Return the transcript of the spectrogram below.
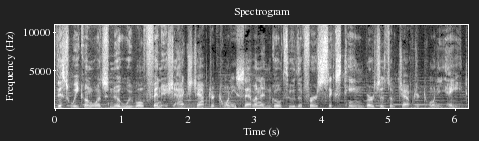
This week on What's New, we will finish Acts chapter 27 and go through the first 16 verses of chapter 28.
